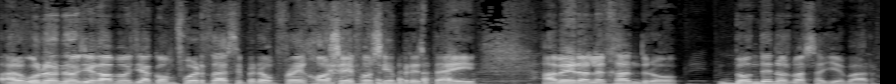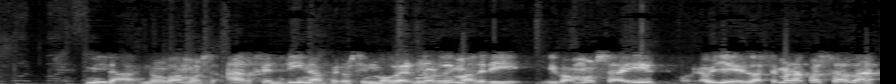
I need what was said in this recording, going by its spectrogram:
Algunos nos llegamos ya con fuerzas, pero Fray Josefo siempre está ahí. A ver, Alejandro, ¿dónde nos vas a llevar? Mira, nos vamos a Argentina, pero sin movernos de Madrid. Y vamos a ir. Oye, la semana pasada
